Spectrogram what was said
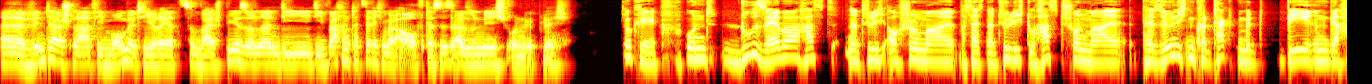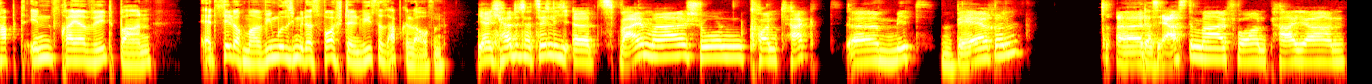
äh, Winterschlaf wie Murmeltiere jetzt zum Beispiel, sondern die, die wachen tatsächlich mal auf. Das ist also nicht unüblich. Okay. Und du selber hast natürlich auch schon mal, was heißt natürlich, du hast schon mal persönlichen Kontakt mit Bären gehabt in freier Wildbahn. Erzähl doch mal, wie muss ich mir das vorstellen? Wie ist das abgelaufen? Ja, ich hatte tatsächlich äh, zweimal schon Kontakt äh, mit Bären. Äh, das erste Mal vor ein paar Jahren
